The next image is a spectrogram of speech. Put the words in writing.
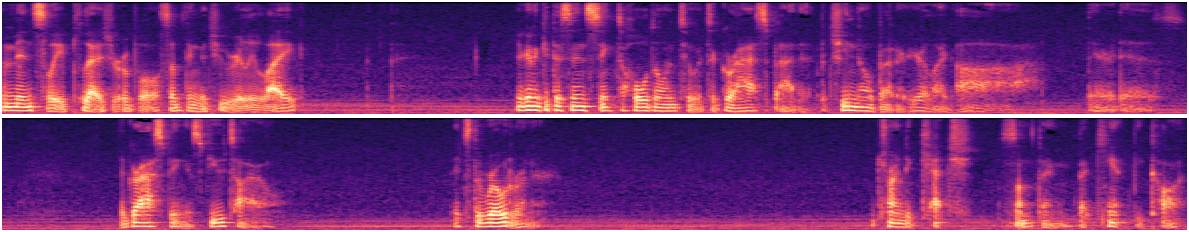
immensely pleasurable, something that you really like, you're going to get this instinct to hold on to it, to grasp at it. But you know better. You're like, ah, there it is. The grasping is futile. It's the roadrunner. Trying to catch something that can't be caught.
